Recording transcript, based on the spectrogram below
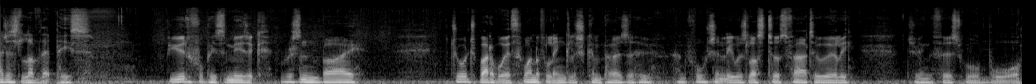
I just love that piece. Beautiful piece of music written by George Butterworth, wonderful English composer who unfortunately was lost to us far too early during the First World War.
